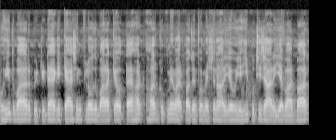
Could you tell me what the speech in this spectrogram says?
वही दोबारा रिपीटेड है कि कैश इनफ्लो दोबारा क्या होता है? हर हर ग्रुप में हमारे पास जो इन्फॉर्मेशन आ रही है, वो यही पूछी जा रही है बार बार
